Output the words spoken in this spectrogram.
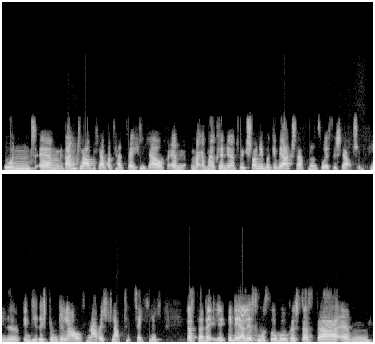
Und ähm, dann glaube ich aber tatsächlich auch, ähm, man, man könnte natürlich schon über Gewerkschaften und so, es ist ja auch schon viel in die Richtung gelaufen, aber ich glaube tatsächlich, dass da der Idealismus so hoch ist, dass da ähm,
